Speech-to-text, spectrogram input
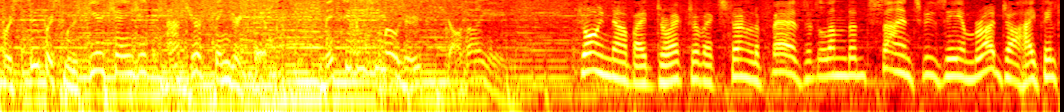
for super smooth gear changes at your fingertips. MitsubishiMotors.ie joined now by Director of External Affairs at London Science Museum, Roger Highfield,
